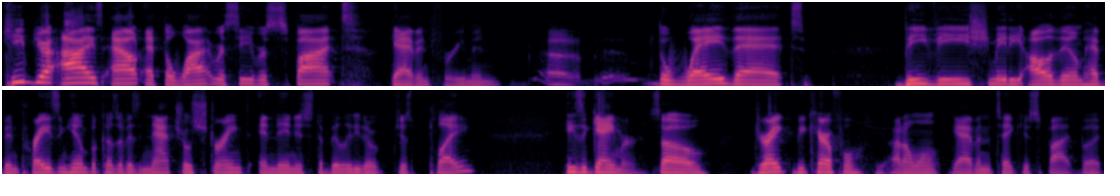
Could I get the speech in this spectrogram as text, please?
keep your eyes out at the wide receiver spot. Gavin Freeman. Uh, the way that BV, Schmitty, all of them have been praising him because of his natural strength and then his stability to just play. He's a gamer. So Drake, be careful. I don't want Gavin to take your spot, but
